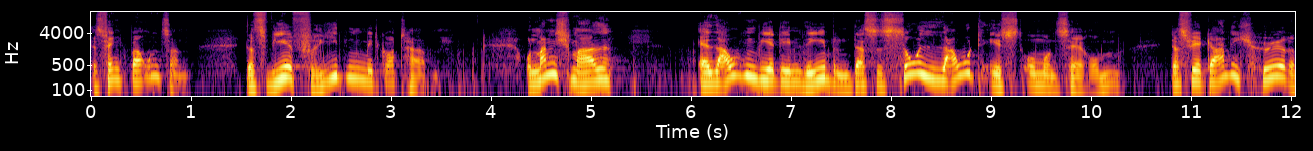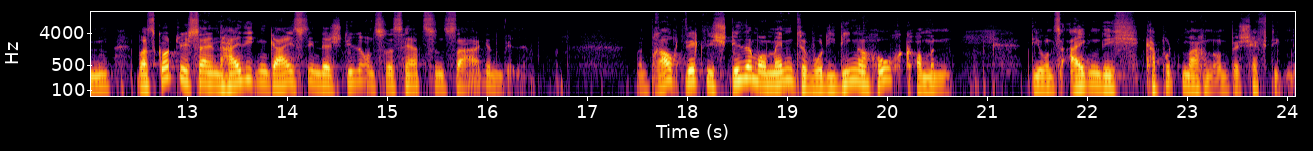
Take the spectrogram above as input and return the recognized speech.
Es fängt bei uns an, dass wir Frieden mit Gott haben. Und manchmal erlauben wir dem Leben, dass es so laut ist um uns herum, dass wir gar nicht hören, was Gott durch seinen Heiligen Geist in der Stille unseres Herzens sagen will. Man braucht wirklich stille Momente, wo die Dinge hochkommen, die uns eigentlich kaputt machen und beschäftigen.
